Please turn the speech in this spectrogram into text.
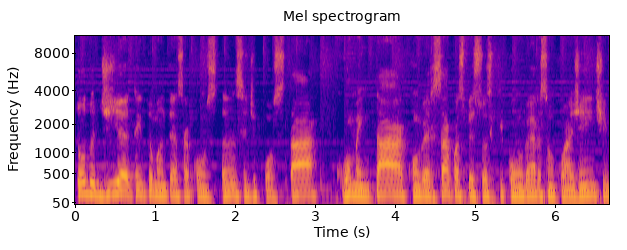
Todo dia eu tento manter essa constância de postar, comentar, conversar com as pessoas que conversam com a gente.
